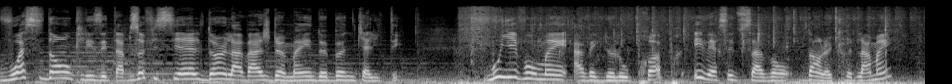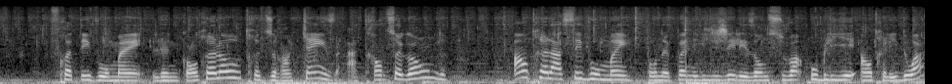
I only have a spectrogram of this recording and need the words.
Voici donc les étapes officielles d'un lavage de mains de bonne qualité. Mouillez vos mains avec de l'eau propre et versez du savon dans le creux de la main. Frottez vos mains l'une contre l'autre durant 15 à 30 secondes. Entrelacez vos mains pour ne pas négliger les zones souvent oubliées entre les doigts.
